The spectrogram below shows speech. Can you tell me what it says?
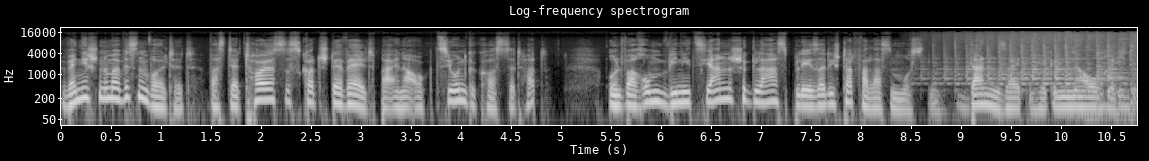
Wenn ihr schon immer wissen wolltet, was der teuerste Scotch der Welt bei einer Auktion gekostet hat und warum venezianische Glasbläser die Stadt verlassen mussten, dann seid ihr hier genau richtig.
